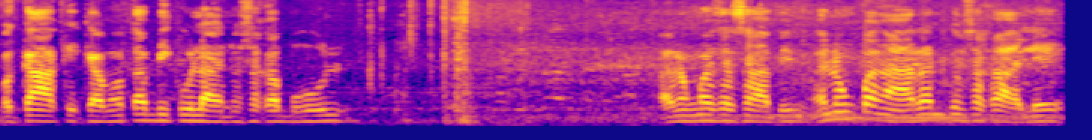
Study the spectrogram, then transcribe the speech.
magkaki ka mo, tabi kulano sa kabuhol? Anong masasabi? Anong pangaran kung sakali?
